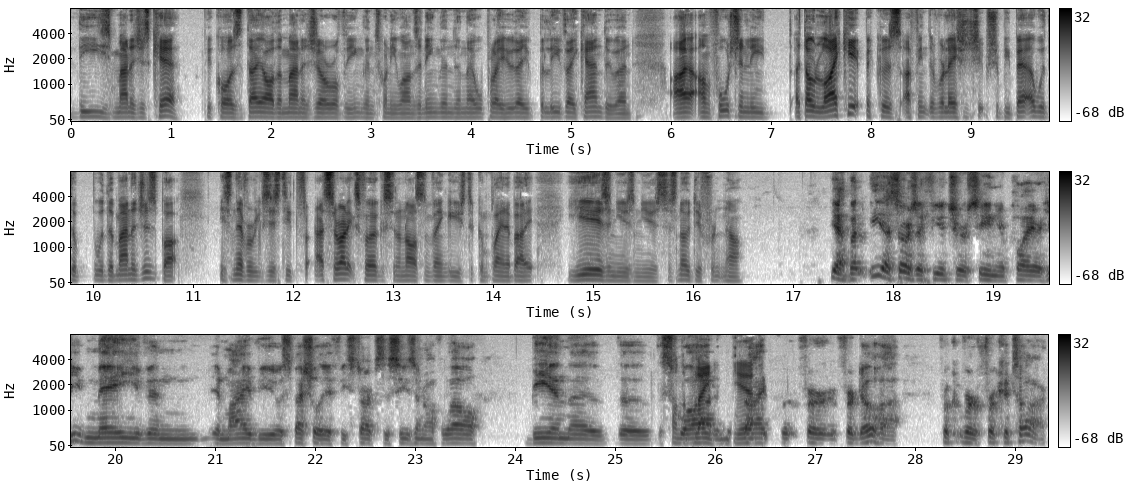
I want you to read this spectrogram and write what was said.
these managers care because they are the manager of the England 21s in England and they will play who they believe they can do. And I unfortunately I don't like it because I think the relationship should be better with the with the managers, but it's never existed. Sir Alex Ferguson and Arsene Wenger used to complain about it years and years and years. It's no different now. Yeah, but ESR is a future senior player. He may even, in my view, especially if he starts the season off well, be in the the, the squad the and the yeah. for, for, for Doha for, for for Qatar.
